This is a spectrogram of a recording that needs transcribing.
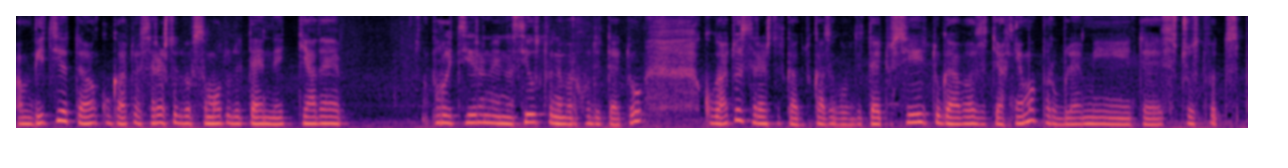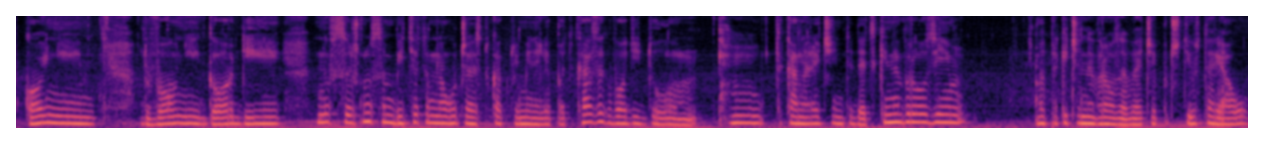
амбицията, когато е срещат в самото дете, не тя да е проециране и насилстване върху детето. Когато е срещат, както казах, в детето си, тогава за тях няма проблеми, те се чувстват спокойни, доволни, горди, но всъщност амбицията много често, както и миналия път казах, води до така наречените детски неврози, въпреки че невроза вече е почти устаряло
